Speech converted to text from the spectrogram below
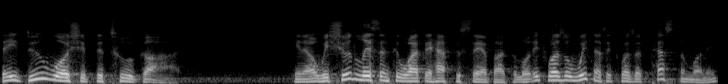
They do worship the true God. You know, we should listen to what they have to say about the Lord. It was a witness, it was a testimony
